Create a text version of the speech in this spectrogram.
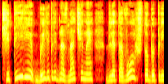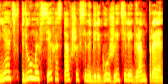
Четыре были предназначены для того, чтобы принять в трюмы всех оставшихся на берегу жителей Гран-Пре,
